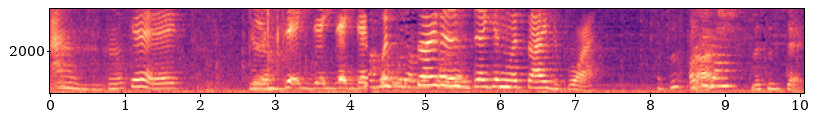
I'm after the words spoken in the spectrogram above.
Um, okay. Yeah. Dig, dig, dig, dig. Which side is dig and which side's brush? This is brush. This is dig.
